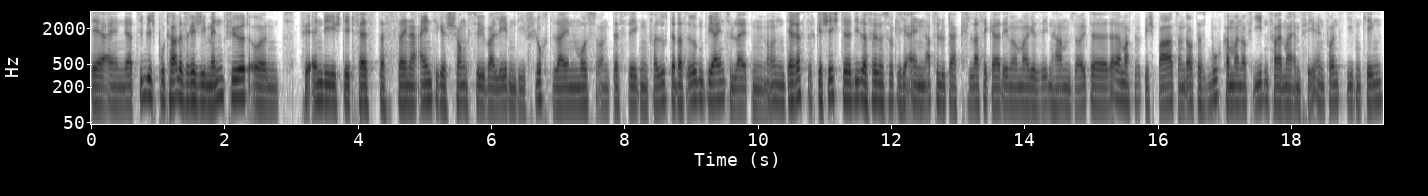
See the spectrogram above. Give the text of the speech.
der ein ja ziemlich brutales Regiment führt und für Andy steht fest, dass seine einzige Chance zu überleben die Flucht sein muss und deswegen versucht er das irgendwie einzuleiten. Und der Rest ist Geschichte. Dieser Film ist wirklich ein absoluter Klassiker, den man mal gesehen haben sollte. Der macht wirklich Spaß und auch das Buch kann man auf jeden Fall mal empfehlen von Stephen King.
